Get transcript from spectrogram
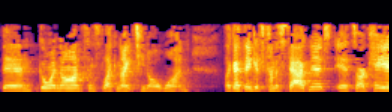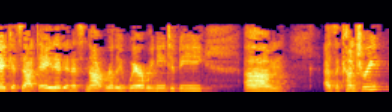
been going on since like 1901. Like I think it's kind of stagnant, it's archaic, it's outdated, and it's not really where we need to be um, as a country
